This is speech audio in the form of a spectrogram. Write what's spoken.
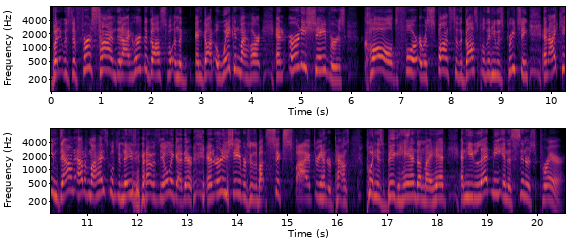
But it was the first time that I heard the gospel and, the, and God awakened my heart. And Ernie Shavers called for a response to the gospel that he was preaching. And I came down out of my high school gymnasium, and I was the only guy there. And Ernie Shavers, who was about 6'5, 300 pounds, put his big hand on my head, and he led me in a sinner's prayer.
